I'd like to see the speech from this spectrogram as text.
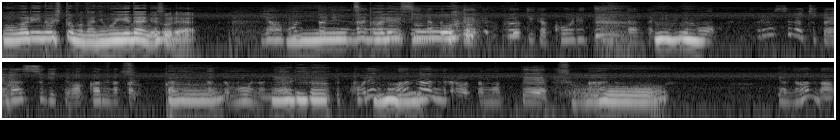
周りの人も何も言えないねそれ。いや本当に何も言えなくて、空気が凍りついたんだけれども、うんうん。それすらちょっと偉すぎて分かんなかったんだと思うの周ね。でこれ何なんだろうと思って、あそのいや何なん？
